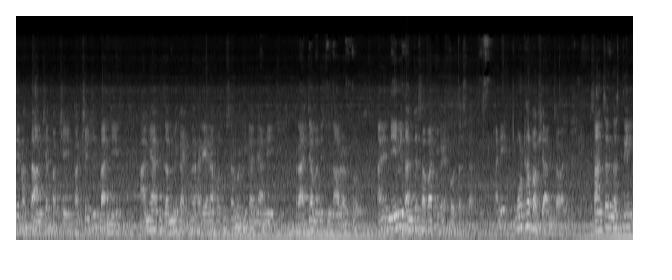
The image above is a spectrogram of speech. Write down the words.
ते फक्त आमच्या पक्षाची पक्षाचीच बांधणी आहे. आम्ही आता जम्मू काश्मीर हरियाणापासून सर्व ठिकाणी आम्ही राज्यामध्ये चुनाव लढतो आणि नेहमीच आमच्या सभा तिकडे होत असतात. आणि मोठा पक्ष आमच्यावाला सांसद नसतील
